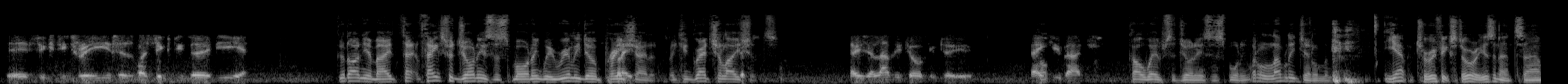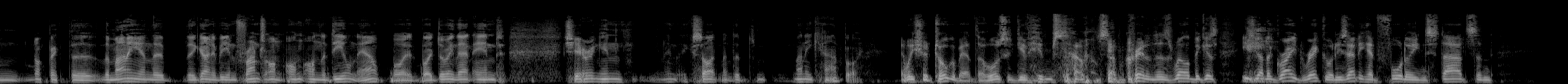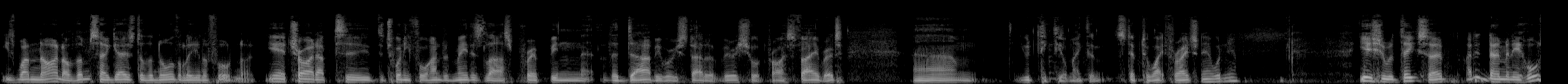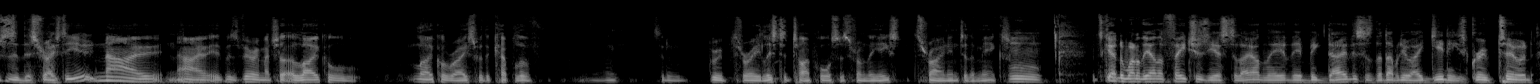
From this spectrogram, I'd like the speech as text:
Yeah, 63 years. This is my 63rd year. Good on you, mate. Th- thanks for joining us this morning. We really do appreciate Great. it. And congratulations. It was a lovely talking to you. Thank you much. Cole Webster joining us this morning. What a lovely gentleman. Yep, terrific story, isn't it? Um, knock back the, the money, and the, they're going to be in front on, on, on the deal now by, by doing that and sharing in you know, excitement that money can't buy. And we should talk about the horse and give him some, some credit as well because he's got a great record. He's only had 14 starts and he's won nine of them, so he goes to the Northerly in a fortnight. Yeah, tried up to the 2,400 metres last prep in the Derby where he started a very short price favourite. Um, you would think he'll make the step to weight for age now, wouldn't you? Yes, you would think so. I didn't know many horses in this race, do you? No, no. It was very much a local local race with a couple of you know, sort of Group Three listed type horses from the east thrown into the mix. Mm. Let's go to one of the other features yesterday on their, their big day. This is the WA Guineas Group Two, and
